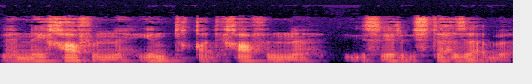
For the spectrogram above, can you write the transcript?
لأنه يخاف إنه ينتقد يخاف إنه يصير يستهزأ به.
